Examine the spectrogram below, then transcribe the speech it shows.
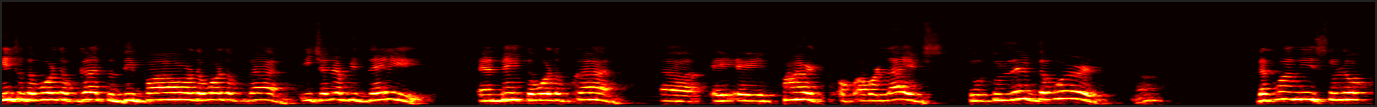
into the Word of God, to devour the Word of God each and every day and make the Word of God uh, a, a part of our lives, to, to live the Word. That one needs to look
